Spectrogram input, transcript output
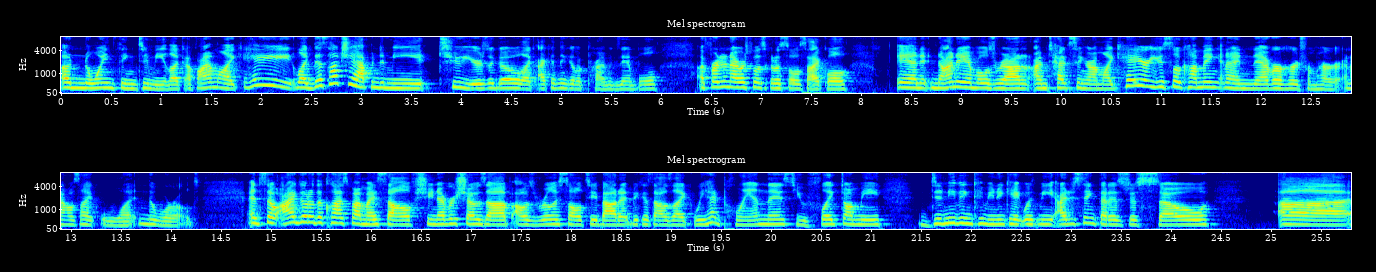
annoying thing to me. Like, if I'm like, hey, like, this actually happened to me two years ago. Like, I can think of a prime example. A friend and I were supposed to go to Soul Cycle and 9 a.m. rolls around and I'm texting her. I'm like, hey, are you still coming? And I never heard from her. And I was like, what in the world? And so I go to the class by myself. She never shows up. I was really salty about it because I was like, we had planned this. You flaked on me, didn't even communicate with me. I just think that is just so uh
